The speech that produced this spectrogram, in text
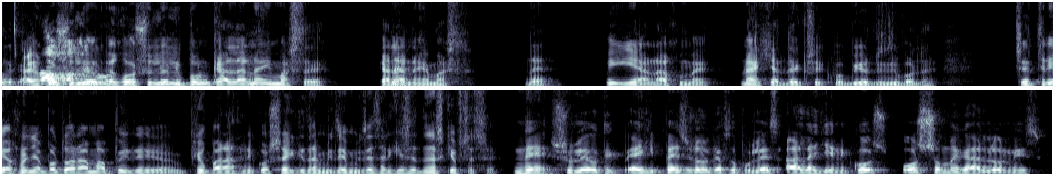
12. Εγώ Μπράβο, σου, λέω, ακριβώς. εγώ σου λέω λοιπόν καλά να είμαστε. Καλά Ναι. να είμαστε. Ναι. Υγεία να έχουμε, να έχει αντέξει εκπομπή, οτιδήποτε. Σε τρία χρόνια από τώρα, άμα πείτε πιο Παναθηνικό ΣΑΕΚ ήταν 0-0, θα αρχίσετε να σκέφτεσαι. ναι, σου λέω ότι έχει, παίζει ρόλο και αυτό που λες, αλλά γενικώς όσο μεγαλώνεις,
